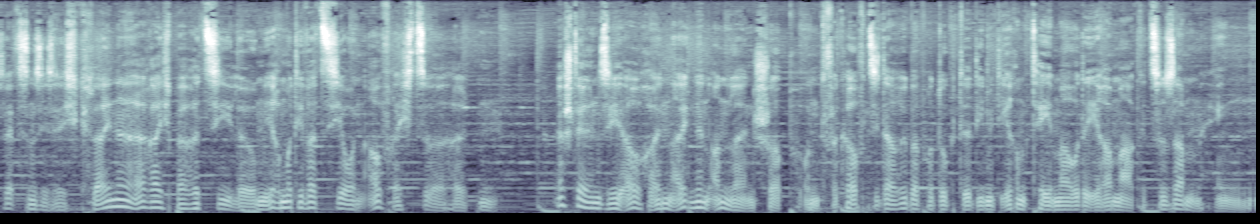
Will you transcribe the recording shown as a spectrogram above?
Setzen Sie sich kleine, erreichbare Ziele, um Ihre Motivation aufrechtzuerhalten. Erstellen Sie auch einen eigenen Online-Shop und verkaufen Sie darüber Produkte, die mit Ihrem Thema oder Ihrer Marke zusammenhängen.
